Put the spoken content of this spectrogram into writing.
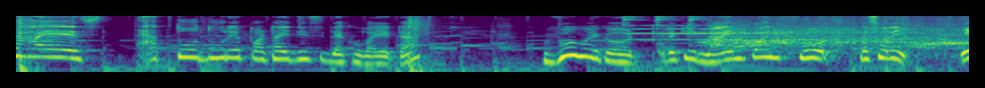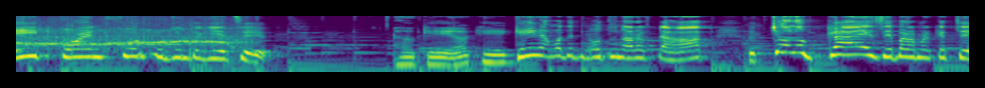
গাইস এত দূরে পাঠাই দিয়েছি। দেখো ভাই এটা। ও মাই গড এটা কি nine point four sorry eight point four পর্যন্ত গিয়েছে। ওকে ওকে গেইন আমাদের নতুন আর একটা হাত চলো গাইস এবার আমার কাছে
